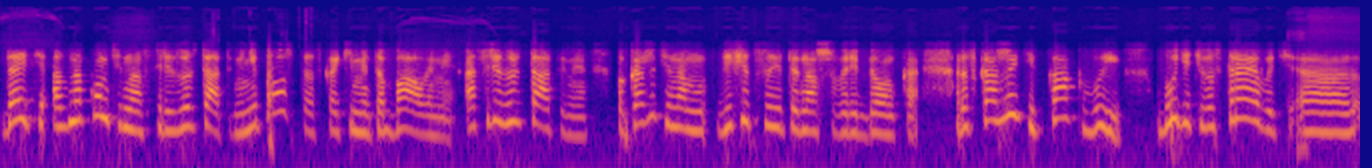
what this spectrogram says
дайте, ознакомьте нас с результатами, не просто с какими-то баллами, а с результатами. Покажите нам дефициты нашего ребенка. Расскажите, как вы будете выстраивать э,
